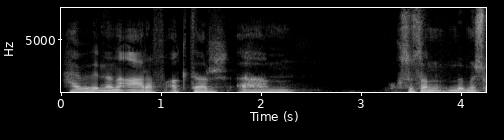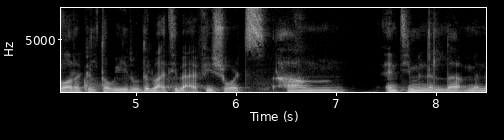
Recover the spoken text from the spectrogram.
حابب إن أنا أعرف أكتر أم، خصوصا بمشوارك الطويل ودلوقتي بقى في Shorts انت من ال من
